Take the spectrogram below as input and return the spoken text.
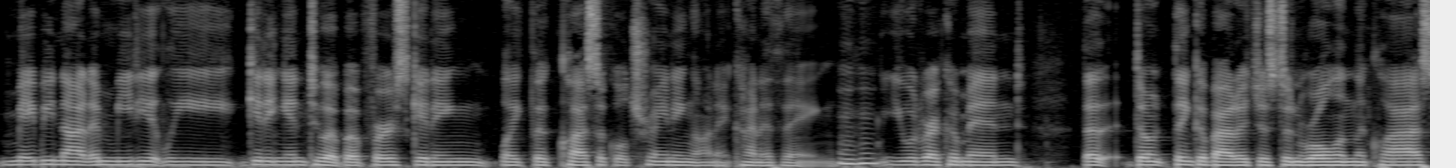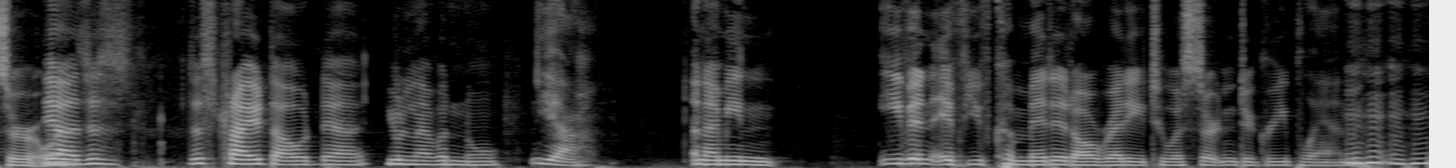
maybe not immediately getting into it, but first getting like the classical training on it, kind of thing. Mm-hmm. you would recommend that don't think about it just enroll in the class or, or yeah, just just try it out. Yeah, you'll never know. yeah and i mean even if you've committed already to a certain degree plan Mm-hmm, mm-hmm.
